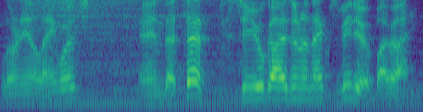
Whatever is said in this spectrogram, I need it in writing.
learning a language. And that's it. See you guys in the next video. Bye bye.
